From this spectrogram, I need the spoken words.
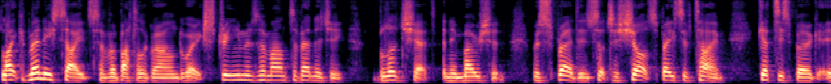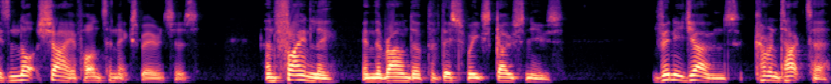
Like many sites of a battleground where extreme amount of energy, bloodshed, and emotion was spread in such a short space of time, Gettysburg is not shy of haunting experiences. And finally, in the roundup of this week's Ghost News, Vinnie Jones, current actor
